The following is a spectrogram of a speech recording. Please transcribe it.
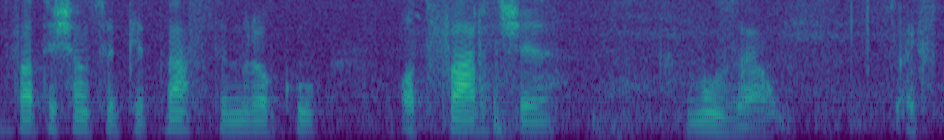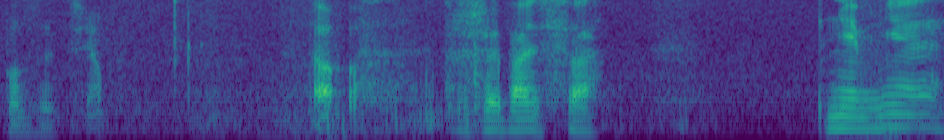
w 2015 roku otwarcie muzeum z ekspozycją. No, proszę Państwa, nie mnie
